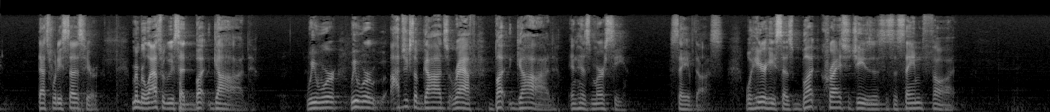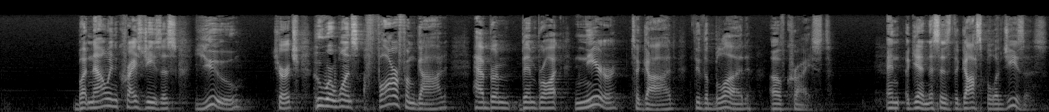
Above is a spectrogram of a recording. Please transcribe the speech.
That's what he says here. Remember last week we said, but God. We were, we were objects of God's wrath, but God, in his mercy, saved us. Well, here he says, but Christ Jesus is the same thought. But now in Christ Jesus, you, church, who were once far from God, have been brought near to God through the blood of Christ. And again, this is the gospel of Jesus.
